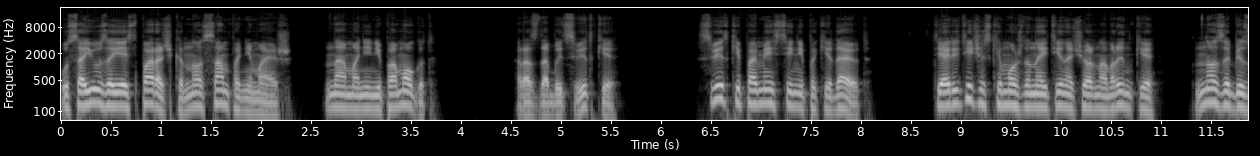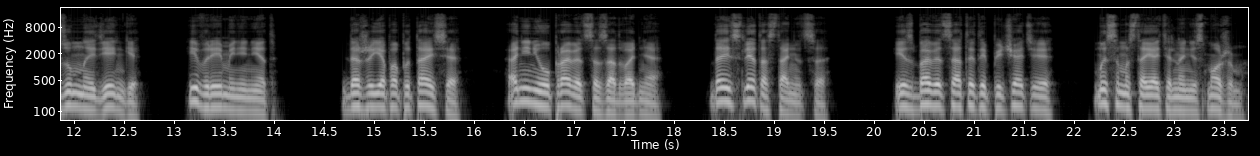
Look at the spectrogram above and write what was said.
У Союза есть парочка, но, сам понимаешь, нам они не помогут. Раздобыть свитки? Свитки поместья не покидают. Теоретически можно найти на черном рынке, но за безумные деньги, и времени нет. Даже я попытайся, они не управятся за два дня, да и след останется. Избавиться от этой печати мы самостоятельно не сможем.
